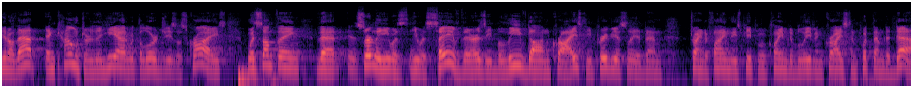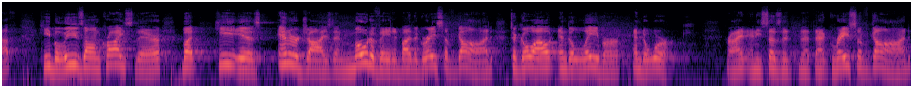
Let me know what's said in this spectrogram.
you know, that encounter that he had with the Lord Jesus Christ was something that certainly he was he was saved there as he believed on Christ. He previously had been trying to find these people who claimed to believe in Christ and put them to death. He believes on Christ there, but he is energized and motivated by the grace of God to go out and to labor and to work. Right? And he says that that, that grace of God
